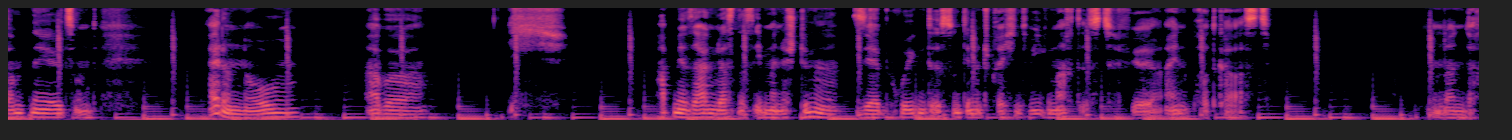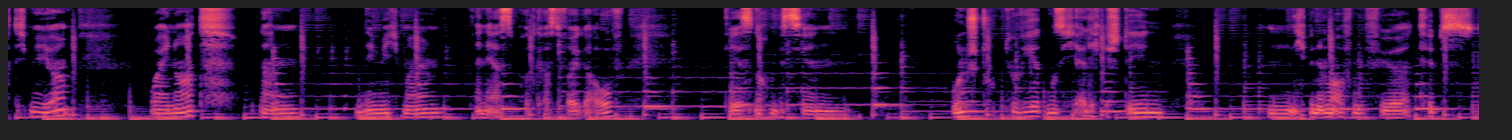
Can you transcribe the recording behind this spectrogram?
Thumbnails und I don't know. Aber ich habe mir sagen lassen, dass eben meine Stimme sehr beruhigend ist und dementsprechend wie gemacht ist für einen Podcast. Und dann dachte ich mir, ja, why not? Dann nehme ich mal eine erste Podcast-Folge auf. Die ist noch ein bisschen unstrukturiert, muss ich ehrlich gestehen. Hm, ich bin immer offen für Tipps.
